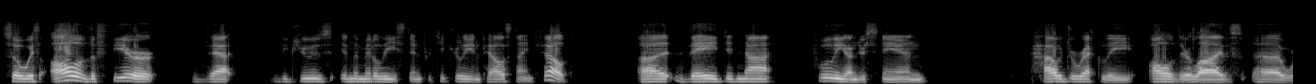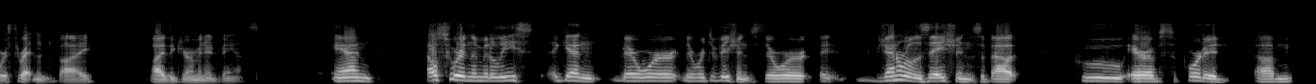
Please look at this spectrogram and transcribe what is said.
So, with all of the fear that the Jews in the Middle East, and particularly in Palestine, felt, uh, they did not fully understand how directly all of their lives uh, were threatened by by the German advance. And elsewhere in the Middle East, again, there were there were divisions. There were uh, generalizations about who Arabs supported um,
